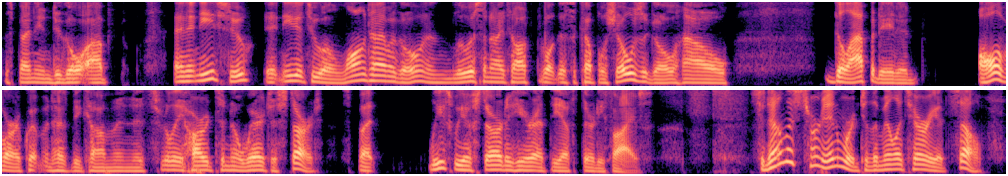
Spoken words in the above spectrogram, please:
the spending to go up, and it needs to. It needed to a long time ago, and Lewis and I talked about this a couple shows ago. How dilapidated all of our equipment has become, and it's really hard to know where to start. But at least we have started here at the F 35s. So now let's turn inward to the military itself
